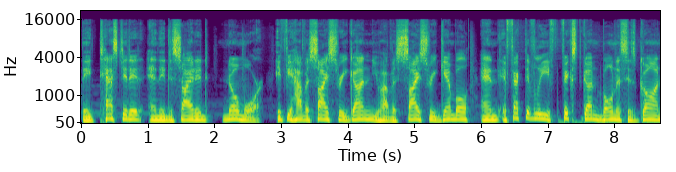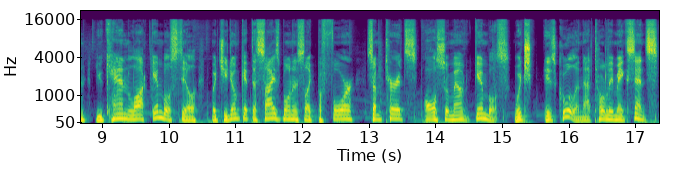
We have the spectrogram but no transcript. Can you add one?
They tested it and they decided no more. If you have a size 3 gun, you have a size 3 gimbal, and effectively fixed gun bonus is gone. You can lock gimbal still, but you don't get the size bonus like before. Some turrets also mount gimbals, which is cool and that totally makes sense.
